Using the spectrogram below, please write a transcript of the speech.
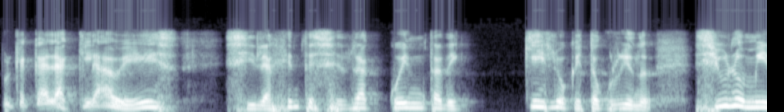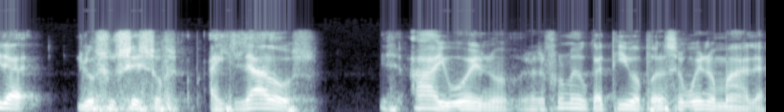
porque acá la clave es si la gente se da cuenta de qué es lo que está ocurriendo. Si uno mira los sucesos aislados, ay, bueno, la reforma educativa puede ser buena o mala,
